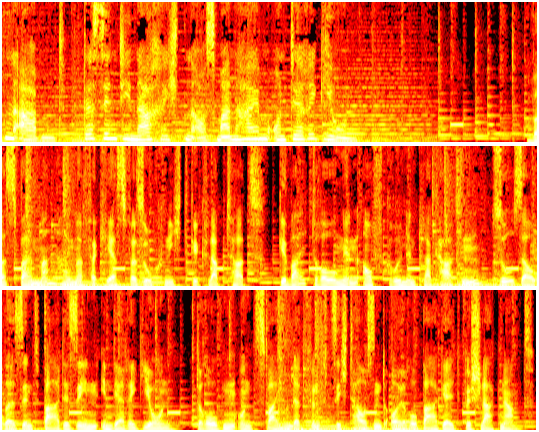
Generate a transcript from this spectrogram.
Guten Abend, das sind die Nachrichten aus Mannheim und der Region. Was beim Mannheimer Verkehrsversuch nicht geklappt hat, Gewaltdrohungen auf grünen Plakaten, so sauber sind Badeseen in der Region, Drogen und 250.000 Euro Bargeld beschlagnahmt.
